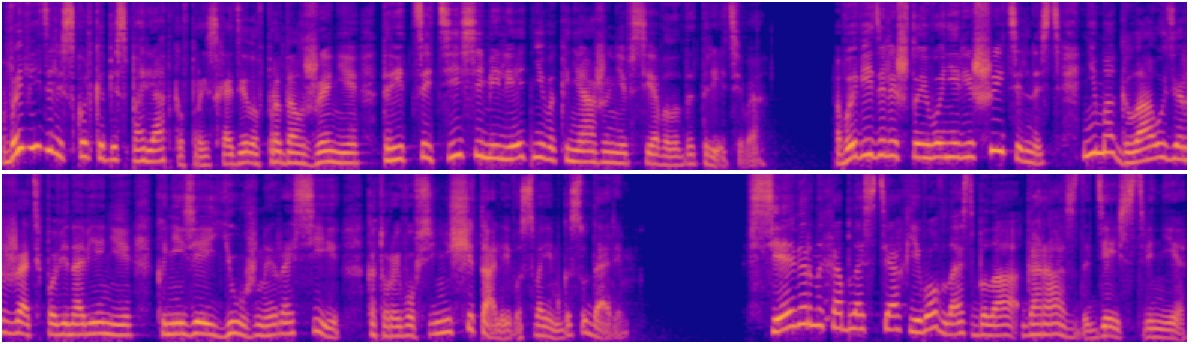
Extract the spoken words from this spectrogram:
Вы видели, сколько беспорядков происходило в продолжении 37-летнего княжения Всеволода Третьего. Вы видели, что его нерешительность не могла удержать в повиновении князей Южной России, которые вовсе не считали его своим государем. В северных областях его власть была гораздо действеннее,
